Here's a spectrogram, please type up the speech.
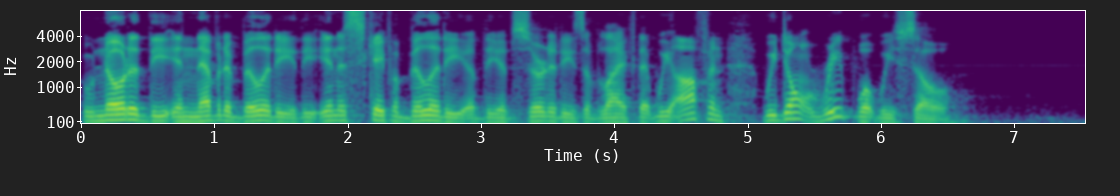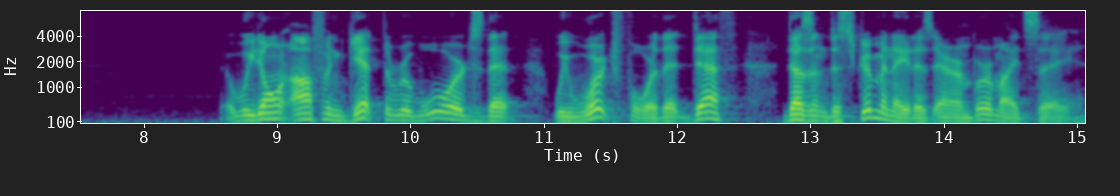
who noted the inevitability, the inescapability of the absurdities of life, that we often we don't reap what we sow. We don't often get the rewards that we worked for, that death doesn't discriminate, as Aaron Burr might say,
